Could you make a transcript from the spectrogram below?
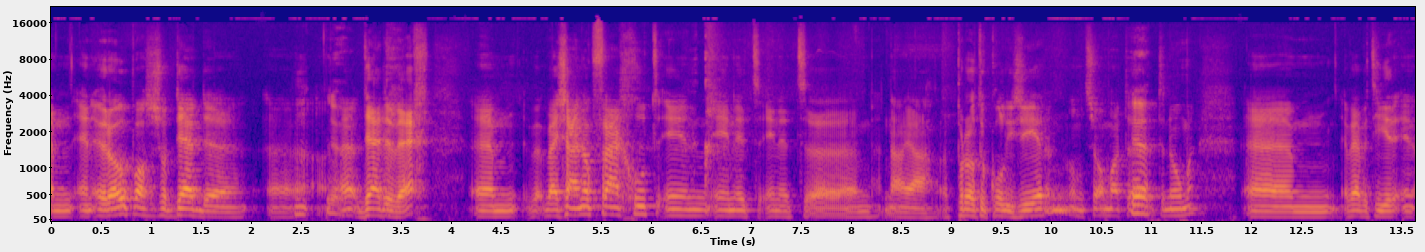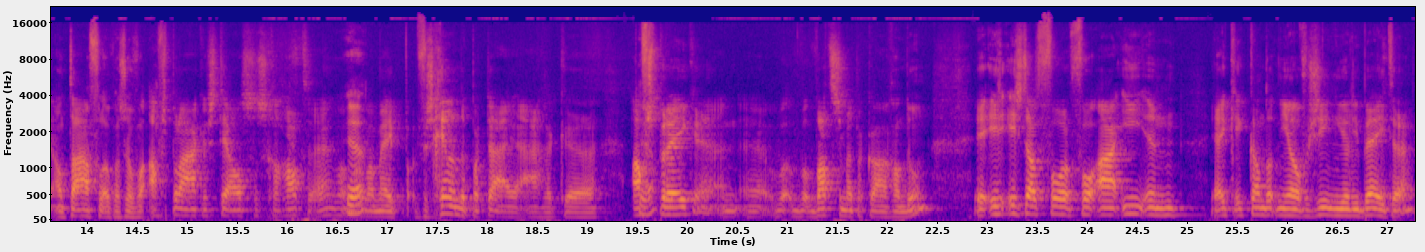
Um, en Europa als een soort derde, uh, ja. uh, derde weg. Um, wij zijn ook vrij goed in, in het, in het uh, nou ja, protocoliseren, om het zo maar te, te noemen. Um, we hebben het hier in, aan tafel ook wel eens over afsprakenstelsels gehad, hè, waar, waarmee verschillende partijen eigenlijk afspreken ja. en uh, wat ze met elkaar gaan doen. Is, is dat voor, voor AI een. Ja, ik, ik kan dat niet overzien, jullie beter.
